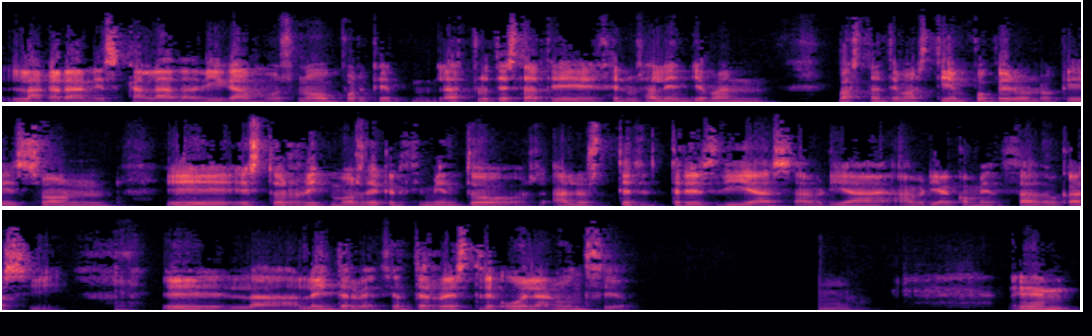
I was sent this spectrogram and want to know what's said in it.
la, gran escalada, digamos, ¿no? Porque las protestas de Jerusalén llevan bastante más tiempo, pero lo que son eh, estos ritmos de crecimiento, a los tres días habría, habría comenzado casi eh, la, la intervención terrestre o el anuncio. Eh,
